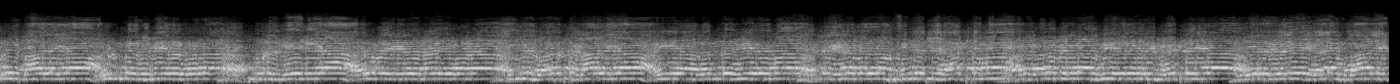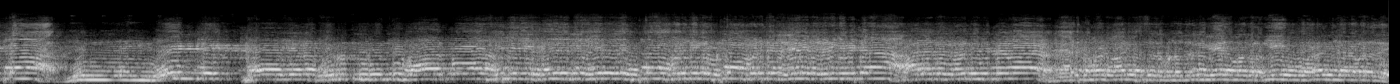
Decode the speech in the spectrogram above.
ஒரு காலையா ஒன்பது வீரர்களா. உடல் வேணியா அருமை நாயகனா ஐயன் வளர்த்த காலையா ஐயா வந்த வீரமா மற்ற இடமெல்லாம் ஆட்டமா களமில்லா வீரர்களின் வேட்டையா வீரர்களே வெள்ளம் காலைக்கா என்னை வேண்டிக்க என பொறுத்திருந்து பார்ப்போம் உற்சாகப்படுத்துங்கள் உற்சாகப்படுத்துங்கள் நேரங்கள் நெருங்கிவிட்டன காலங்கள் கடந்து அடுத்த மாடு வாடி வசதி கொண்டு வந்திருக்க வீரமங்கலம் ஈ அரவிந்தர் அவரது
